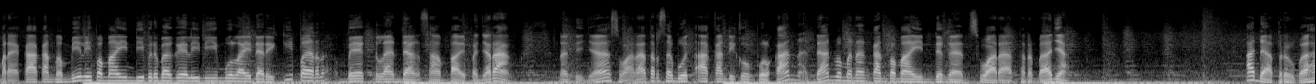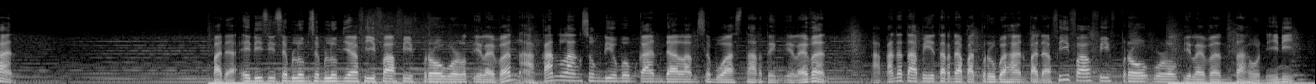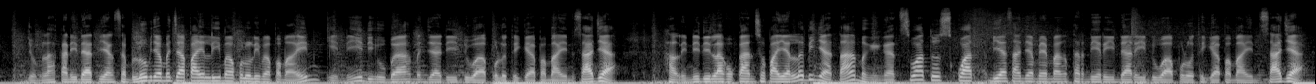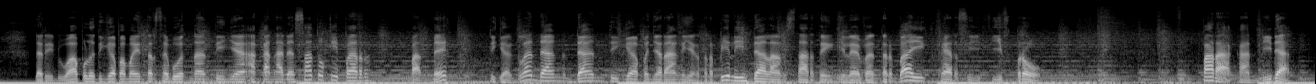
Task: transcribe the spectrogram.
Mereka akan memilih pemain di berbagai lini mulai dari kiper, back, gelandang sampai penyerang. Nantinya suara tersebut akan dikumpulkan dan memenangkan pemain dengan suara terbanyak. Ada perubahan. Pada edisi sebelum-sebelumnya FIFA FIFPro World Eleven akan langsung diumumkan dalam sebuah starting eleven. Akan tetapi terdapat perubahan pada FIFA FIFPro World Eleven tahun ini. Jumlah kandidat yang sebelumnya mencapai 55 pemain kini diubah menjadi 23 pemain saja. Hal ini dilakukan supaya lebih nyata mengingat suatu skuad biasanya memang terdiri dari 23 pemain saja. Dari 23 pemain tersebut nantinya akan ada satu kiper, 4 back, 3 gelandang, dan 3 penyerang yang terpilih dalam starting 11 terbaik versi FIFPro. Para kandidat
